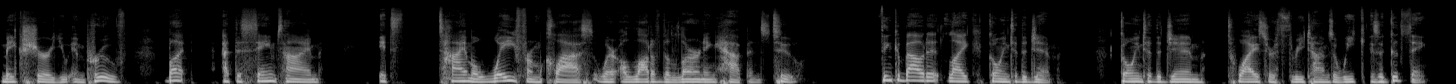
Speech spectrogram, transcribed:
make sure you improve. But at the same time, it's time away from class where a lot of the learning happens too. Think about it like going to the gym. Going to the gym twice or three times a week is a good thing.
